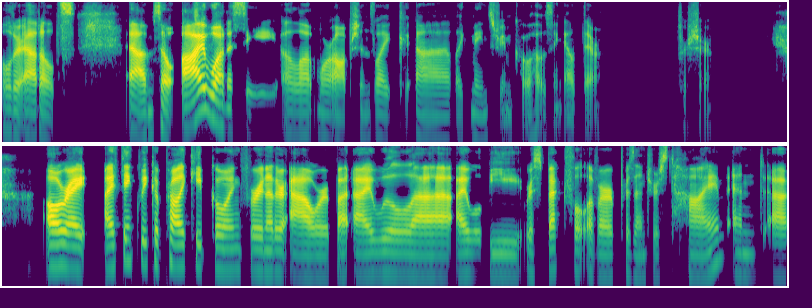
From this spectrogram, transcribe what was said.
older adults. Um, so i want to see a lot more options like uh, like mainstream co-housing out there for sure all right. I think we could probably keep going for another hour, but I will uh, I will be respectful of our presenters' time and uh,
